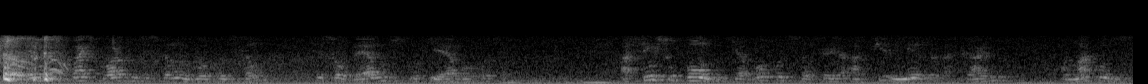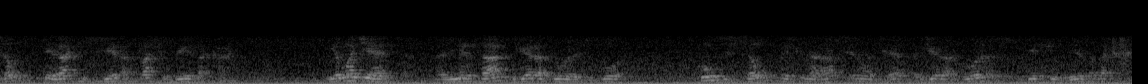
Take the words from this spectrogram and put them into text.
Sabemos quais corpos estão em boa condição se soubermos o que é a boa condição. Assim, supondo que a boa condição seja a firmeza da carne, a má condição terá que ser a flacidez da carne. E uma dieta alimentar geradora de boa condição precisará ser uma dieta geradora de firmeza da carne.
